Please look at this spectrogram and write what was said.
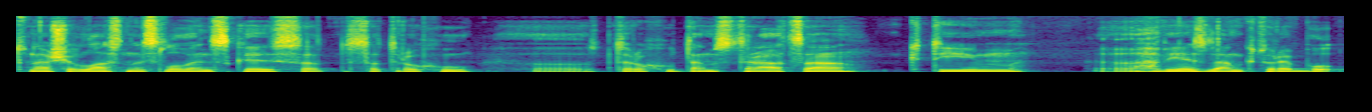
to naše vlastné slovenské sa, sa trochu, e, trochu tam stráca k tým e, hviezdám, ktoré bol,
